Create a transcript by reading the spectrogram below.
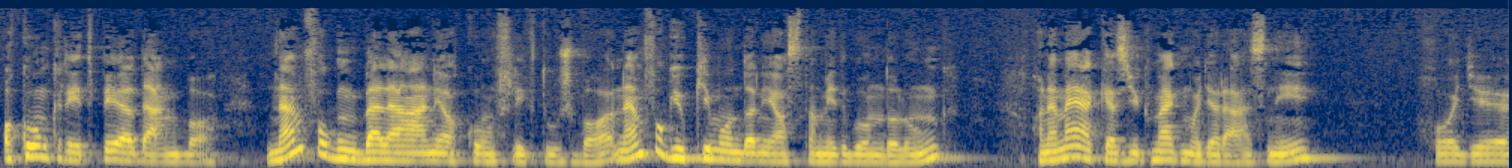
a konkrét példánkba nem fogunk beleállni a konfliktusba, nem fogjuk kimondani azt, amit gondolunk, hanem elkezdjük megmagyarázni, hogy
